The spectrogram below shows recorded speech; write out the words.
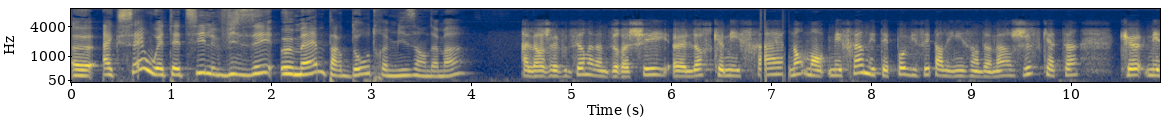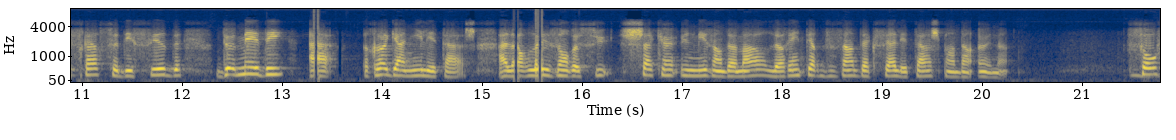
euh, accès ou étaient-ils visés eux-mêmes par d'autres mises en demeure? Alors, je vais vous dire, Madame Durocher, euh, lorsque mes frères, non, mes frères n'étaient pas visés par les mises en demeure jusqu'à temps que mes frères se décident de m'aider à regagner l'étage. Alors là, ils ont reçu chacun une mise en demeure, leur interdisant d'accès à l'étage pendant un an sauf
